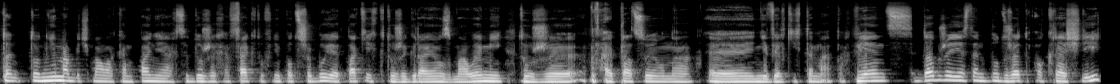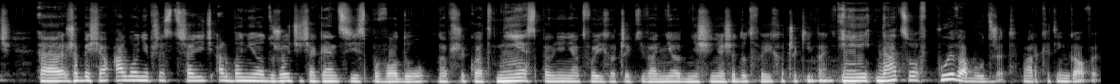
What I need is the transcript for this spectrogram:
to, to, nie ma być mała kampania, ja chcę dużych efektów, nie potrzebuję takich, którzy grają z małymi, którzy e, pracują na e, niewielkich tematach. Więc dobrze jest ten budżet określić, E, żeby się albo nie przestrzelić, albo nie odrzucić agencji z powodu na przykład niespełnienia Twoich oczekiwań, nie odniesienia się do Twoich oczekiwań. I na co wpływa budżet marketingowy?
